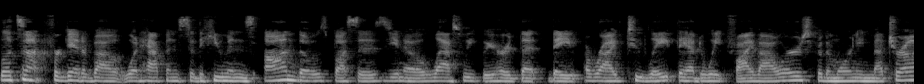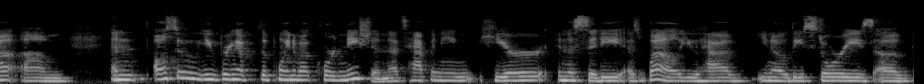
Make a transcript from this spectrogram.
let's not forget about what happens to the humans on those buses. You know, last week we heard that they arrived too late. They had to wait five hours for the morning metro. Um, and also you bring up the point about coordination that's happening here in the city as well. You have, you know, these stories of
